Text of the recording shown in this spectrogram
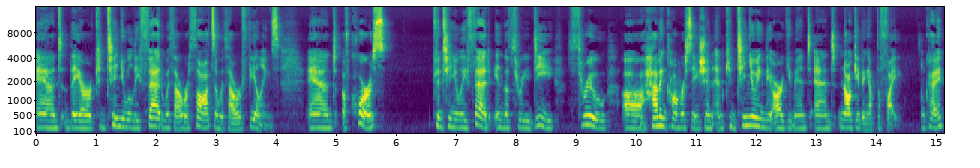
and they are continually fed with our thoughts and with our feelings. And of course, continually fed in the 3D through uh, having conversation and continuing the argument and not giving up the fight. Okay,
